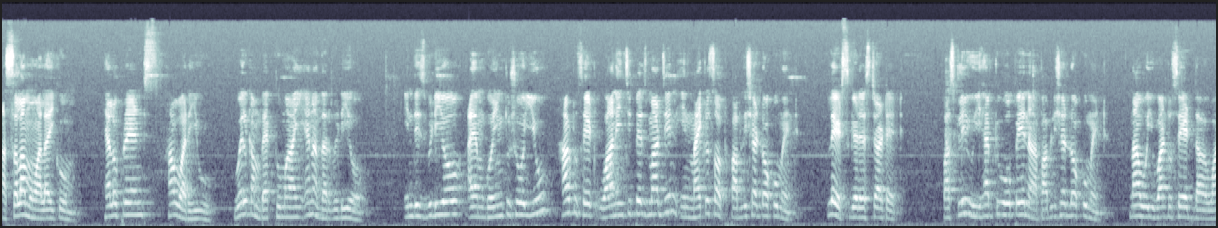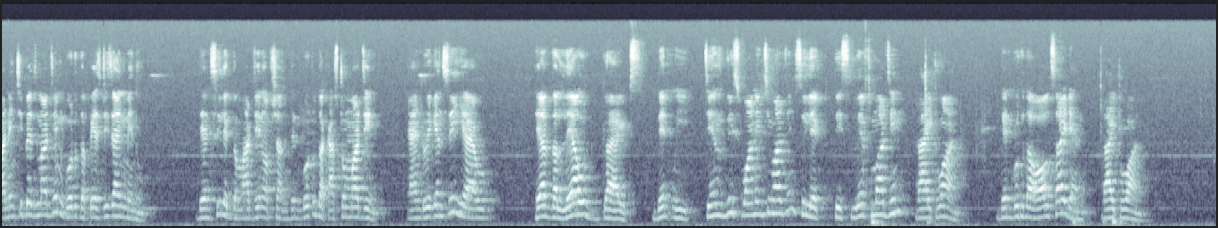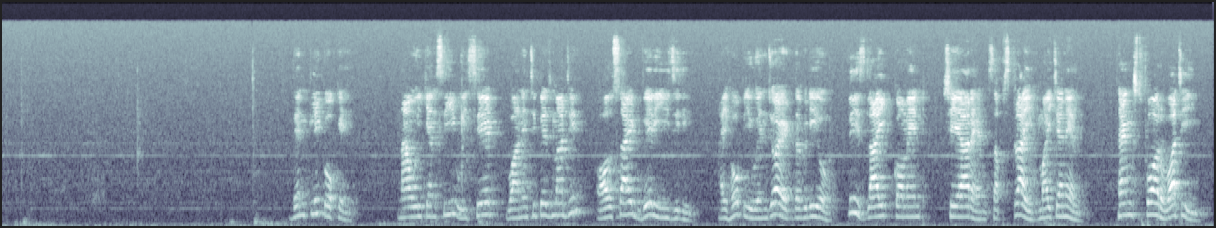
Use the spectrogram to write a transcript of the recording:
Assalamu alaikum. Hello friends, how are you? Welcome back to my another video. In this video, I am going to show you how to set 1 inch page margin in Microsoft Publisher document. Let's get started. Firstly, we have to open a Publisher document. Now we want to set the 1 inch page margin, go to the page design menu. Then select the margin option, then go to the custom margin. And we can see here, here the layout guides. Then we change this 1 inch margin, select this left margin, right one. Then go to the all side and right one. Then click OK. Now we can see we set 1 inch page margin all side very easily. I hope you enjoyed the video. Please like, comment, share and subscribe my channel. Thanks for watching.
